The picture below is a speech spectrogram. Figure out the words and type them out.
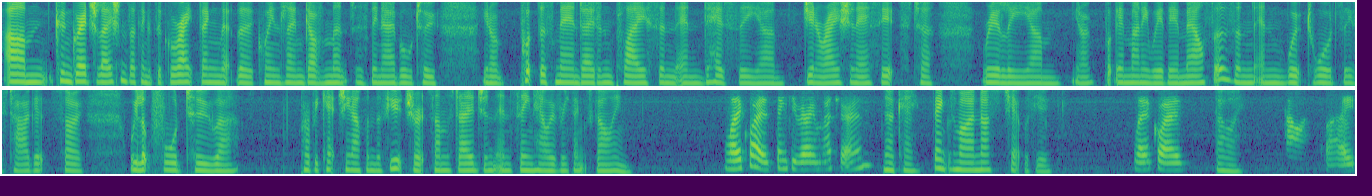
Um, congratulations. I think it's a great thing that the Queensland government has been able to, you know, put this mandate in place and, and has the um, generation assets to really, um, you know, put their money where their mouth is and, and work towards these targets. So we look forward to uh, probably catching up in the future at some stage and, and seeing how everything's going. Likewise. Thank you very much, Erin. Okay. Thanks, Maia. Nice to chat with you. Likewise. Bye. Bye.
